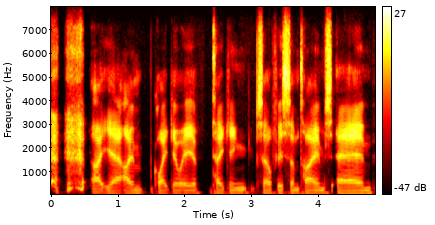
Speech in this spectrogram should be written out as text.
uh, yeah, I'm quite guilty of taking selfies sometimes. Um,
